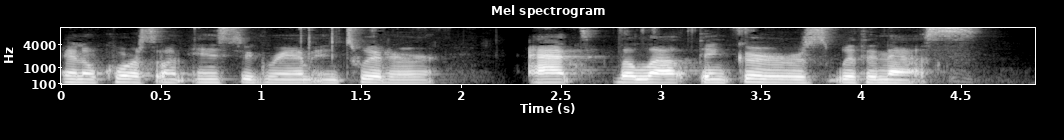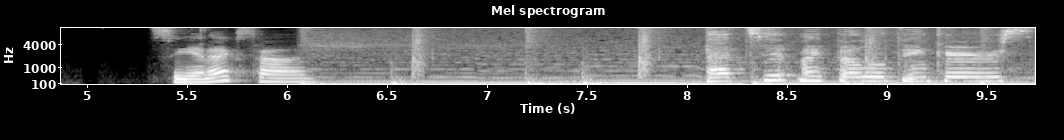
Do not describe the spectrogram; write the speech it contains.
and of course on Instagram and Twitter at the Loud Thinkers with an S. See you next time. That's it, my fellow thinkers.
